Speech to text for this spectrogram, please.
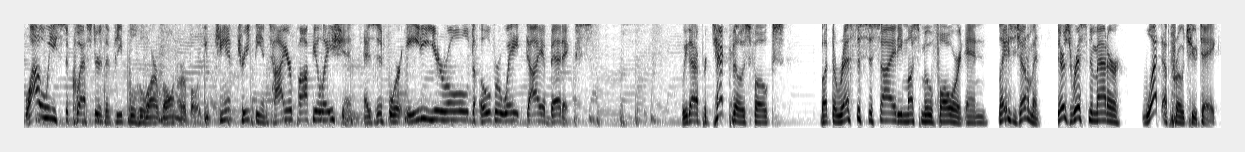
while we sequester the people who are vulnerable. You can't treat the entire population as if we're 80 year old overweight diabetics. We got to protect those folks, but the rest of society must move forward. And, ladies and gentlemen, there's risk no matter what approach you take.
